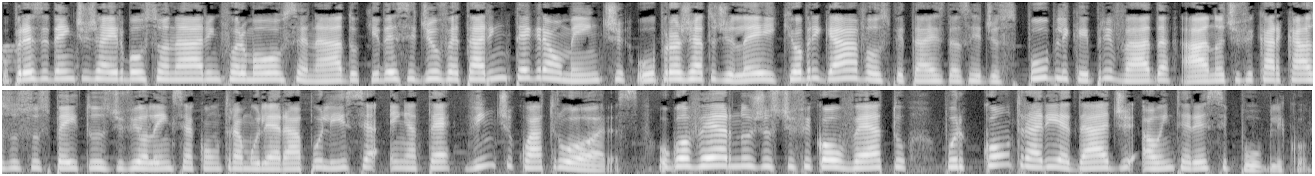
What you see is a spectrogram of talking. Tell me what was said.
O presidente Jair Bolsonaro informou ao Senado que decidiu vetar integralmente o projeto de lei que obrigava hospitais das redes pública e privada a notificar casos suspeitos de violência contra a mulher à polícia em até 24 horas. O governo justificou o veto por contrariedade ao interesse público.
